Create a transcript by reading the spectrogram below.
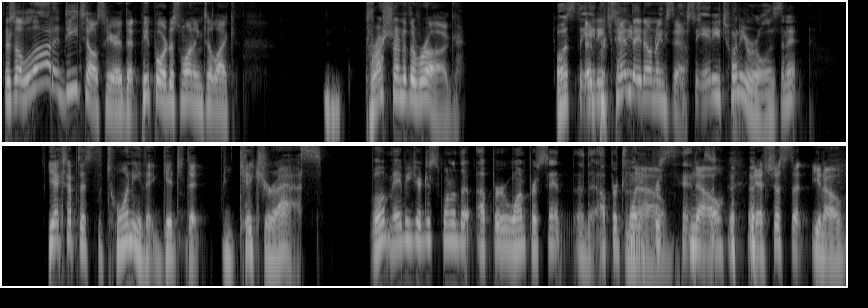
there's a lot of details here that people are just wanting to like brush under the rug. well, it's the 80 pretend they don't It's exist. the 80 20 rule, isn't it? Yeah, except it's the 20 that gets that kicks your ass. Well, maybe you're just one of the upper 1%, uh, the upper 20%. No, no. it's just that, you know,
